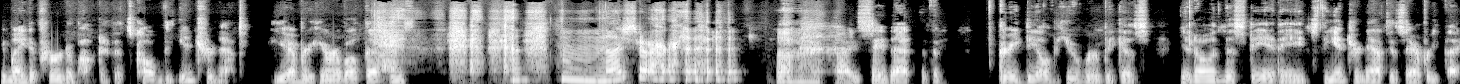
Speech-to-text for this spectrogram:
You might have heard about it. It's called the internet. You ever hear about that beast? hmm, not sure. I say that with a great deal of humor because, you know, in this day and age, the internet is everything.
